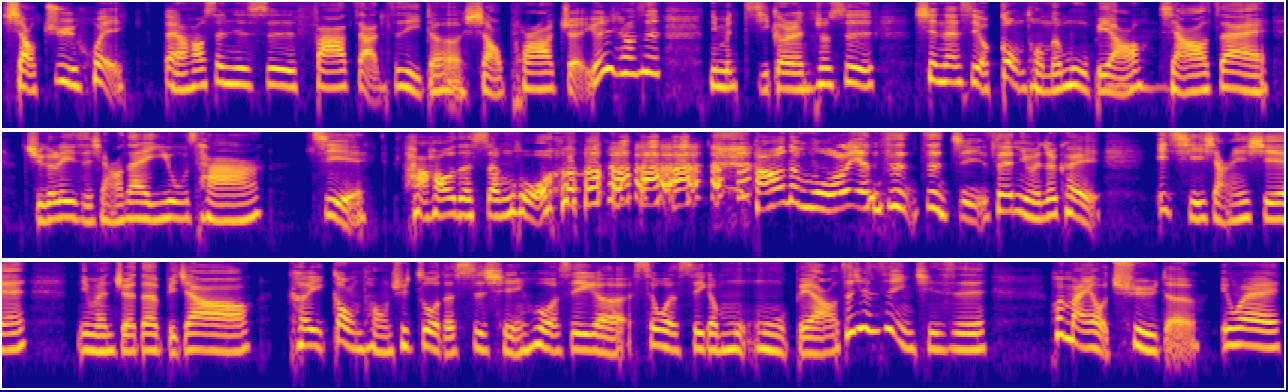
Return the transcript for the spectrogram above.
小聚会，然后甚至是发展自己的小 project，有点像是你们几个人就是现在是有共同的目标，想要在举个例子，想要在 U 叉界好好的生活，好好的磨练自自己，所以你们就可以一起想一些你们觉得比较可以共同去做的事情，或者是一个是或者是一个目目标。这件事情其实会蛮有趣的，因为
